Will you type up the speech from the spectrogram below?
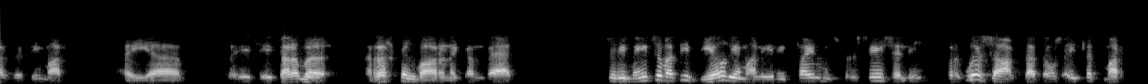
as dit nie maar hy uh het, het daarom 'n rigting waarin hy kan werk. So die mense wat nie deelneem aan hierdie veilingsprosesse nie, veroorsaak dat ons eintlik maar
